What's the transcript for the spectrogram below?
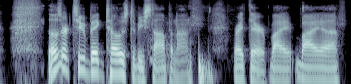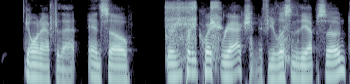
those are two big toes to be stomping on right there by by uh, going after that. And so there's a pretty quick reaction. If you listen to the episode,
